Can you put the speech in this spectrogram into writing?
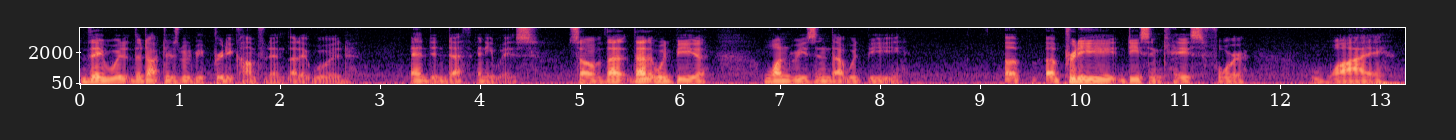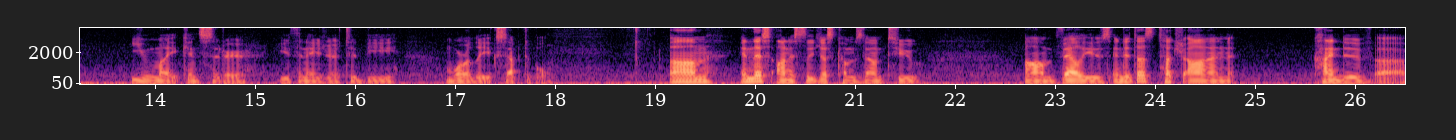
they would the doctors would be pretty confident that it would end in death anyways. So that that would be a, one reason that would be a, a pretty decent case for why you might consider euthanasia to be morally acceptable. Um, and this honestly just comes down to um, values, and it does touch on kind of uh,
